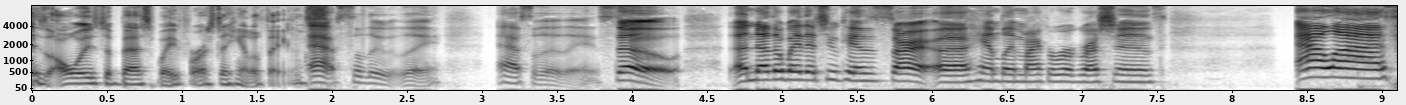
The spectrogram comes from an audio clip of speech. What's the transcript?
Is always the best way for us to handle things. Absolutely. Absolutely. So, another way that you can start uh, handling microaggressions, allies,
